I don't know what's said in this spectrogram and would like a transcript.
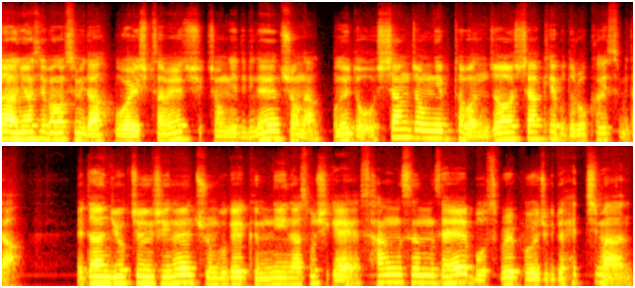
자, 안녕하세요. 반갑습니다. 5월 23일 주식 정리해드리는 주정남. 오늘도 시장 정리부터 먼저 시작해 보도록 하겠습니다. 일단 뉴욕 증시는 중국의 금리 인하 소식에 상승세의 모습을 보여주기도 했지만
